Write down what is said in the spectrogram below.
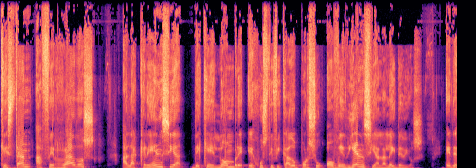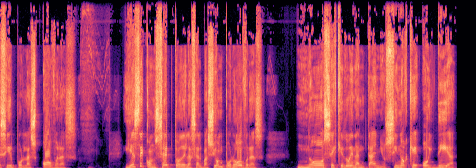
que están aferrados a la creencia de que el hombre es justificado por su obediencia a la ley de Dios, es decir, por las obras. Y ese concepto de la salvación por obras no se quedó en antaño, sino que hoy día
